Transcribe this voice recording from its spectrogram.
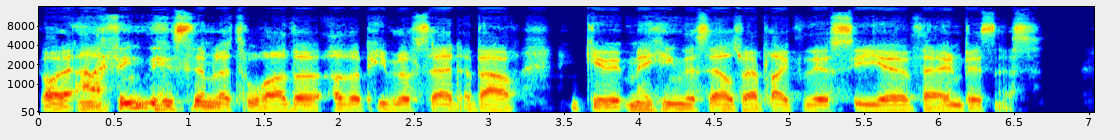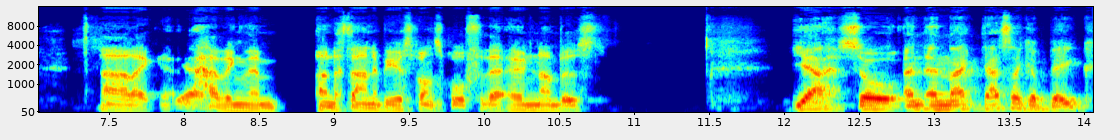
Got it. And I think this is similar to what other other people have said about give, making the sales rep like the CEO of their own business, uh, like yeah. having them understand and be responsible for their own numbers. Yeah. So, and, and that, that's like a big,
